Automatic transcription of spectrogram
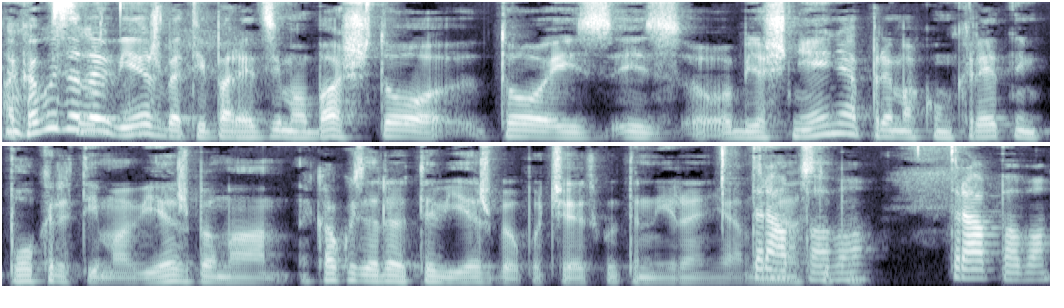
A kako izgledaju vježbe, tipa recimo baš to, to iz, iz objašnjenja prema konkretnim pokretima, vježbama, kako izgledaju te vježbe u početku treniranja nastupa? Trapavo. Trapavo.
